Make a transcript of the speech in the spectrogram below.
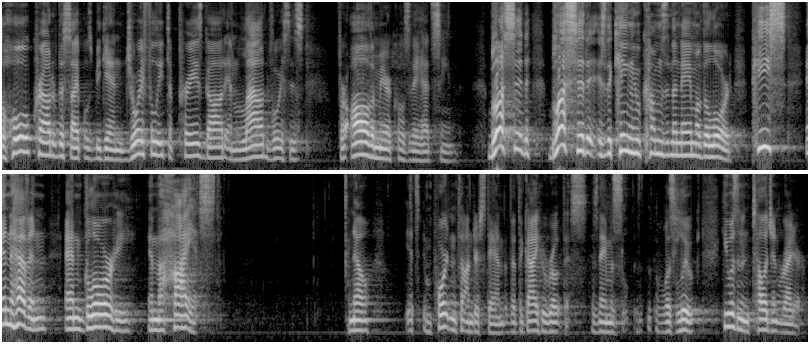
the whole crowd of disciples began joyfully to praise God in loud voices for all the miracles they had seen. Blessed, blessed is the King who comes in the name of the Lord. Peace in heaven and glory in the highest. Now, it's important to understand that the guy who wrote this, his name is, was Luke, he was an intelligent writer.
